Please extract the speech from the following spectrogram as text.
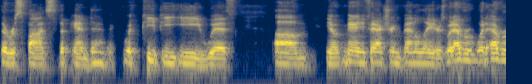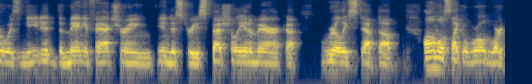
the response to the pandemic with ppe with um, you know manufacturing ventilators whatever whatever was needed the manufacturing industry especially in america really stepped up almost like a world war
